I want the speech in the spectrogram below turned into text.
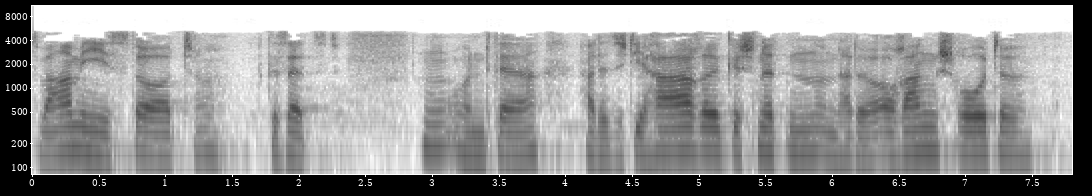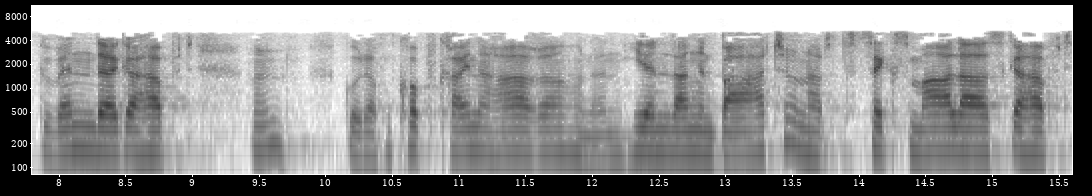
Swamis dort gesetzt. Und der hatte sich die Haare geschnitten und hatte orangerote Gewänder gehabt. Und gut, auf dem Kopf keine Haare und dann hier einen langen Bart und hat sechs Malas gehabt.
